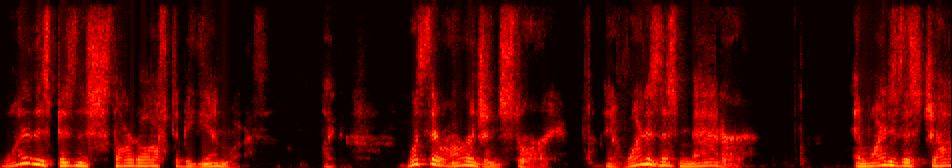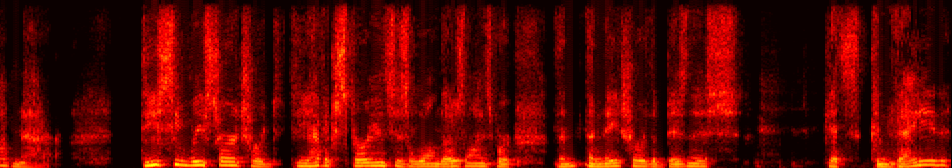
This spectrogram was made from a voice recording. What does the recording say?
why did this business start off to begin with? Like, what's their origin story? You know, why does this matter? And why does this job matter? Do you see research or do you have experiences along those lines where the, the nature of the business gets conveyed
